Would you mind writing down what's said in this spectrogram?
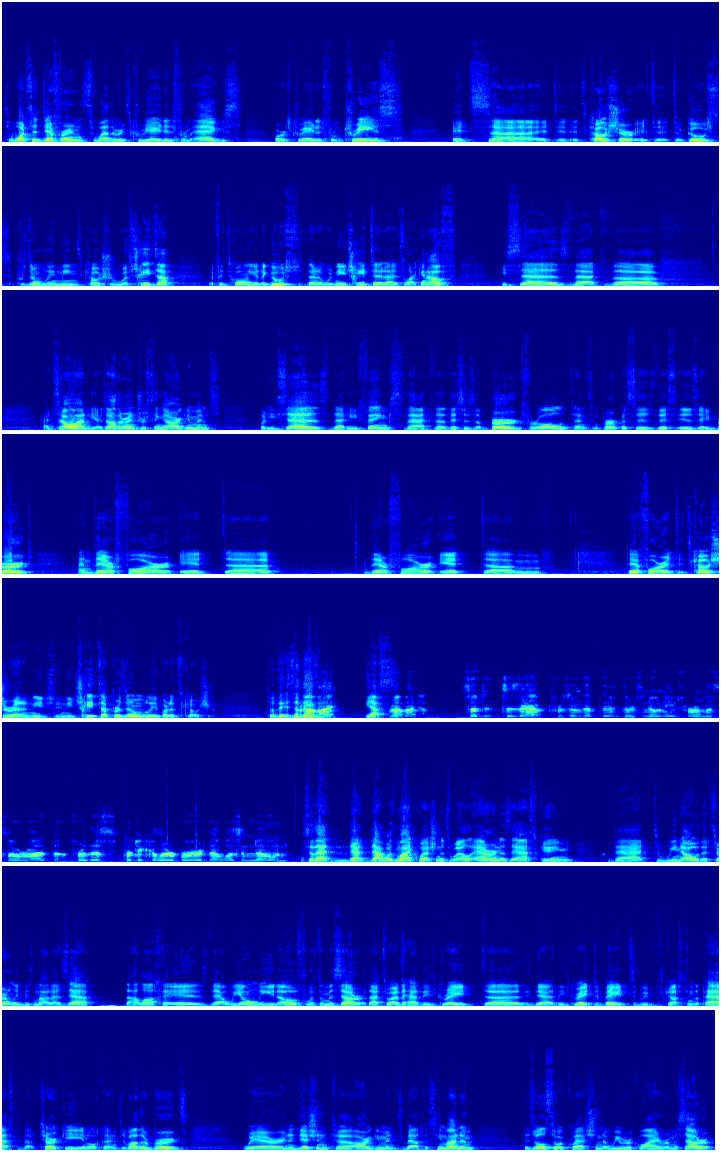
So what's the difference whether it's created from eggs or it's created from trees? It's uh, it, it's kosher. It's, it's a goose. Presumably means kosher with shchita if it's calling it a goose, then it would need shchita. It's like an oaf. He says that the and so on. He has other interesting arguments, but he says that he thinks that the, this is a bird for all intents and purposes. This is a bird, and therefore it uh, therefore it um, therefore it, it's kosher and it needs, it needs shchita presumably, but it's kosher. So these, so these Rabbi, yes. Rabbi, so does that presume that there's no need for a Masorah for this particular bird that wasn't known? So that, that, that was my question as well. Aaron is asking that we know that certainly Bisman Azeh, the halacha is that we only eat oaf with a Masorah. That's why they have these great, uh, these great debates that we've discussed in the past about turkey and all kinds of other birds, where in addition to arguments about the simanim, there's also a question that we require a Masorah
